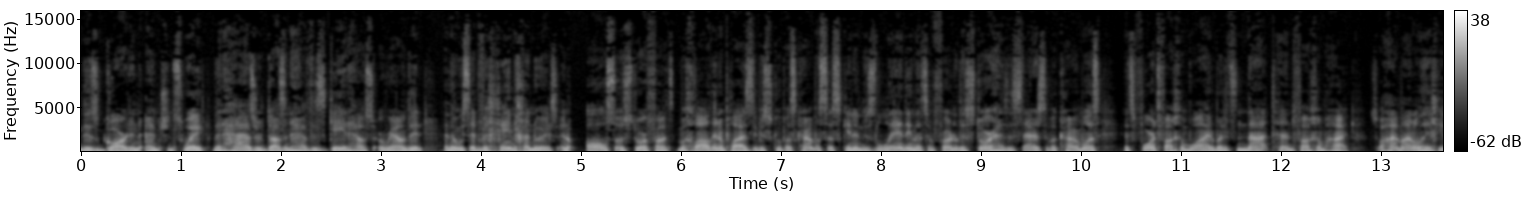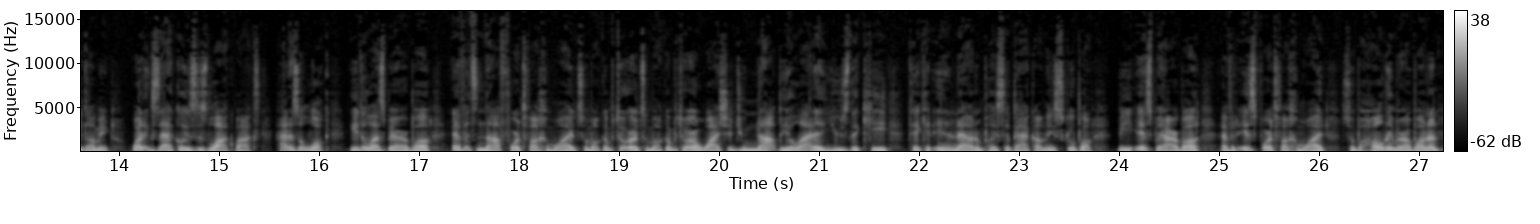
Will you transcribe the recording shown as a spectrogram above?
this garden entranceway that has or doesn't have this gatehouse around it, and then we said and also storefronts. Machlal then applies to biskupas karmelis skin, and this landing that's in front of the store has the status of a karmelis. It's four tfachim wide, but it's not ten tfachim high. So Haimanal Hechidami, what exactly is this lockbox? How does it look? Either less be'arba, if it's not four tfachim wide, so Makam Torah, to Makam Torah, why should you not be allowed to use the key, take it in and out, and place it back on the skupa? The is be'arba, if it is four tfachim wide, so Bahalim Rabbanan,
